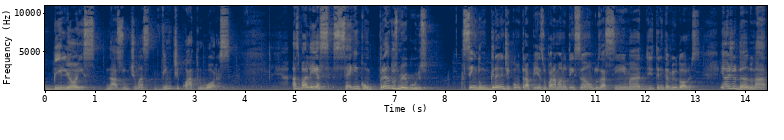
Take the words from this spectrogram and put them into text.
bilhões nas últimas 24 horas. As baleias seguem comprando os mergulhos sendo um grande contrapeso para a manutenção dos acima de 30 mil dólares e ajudando na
